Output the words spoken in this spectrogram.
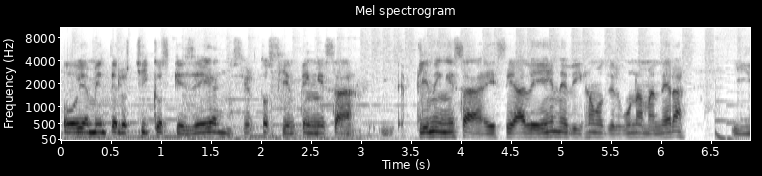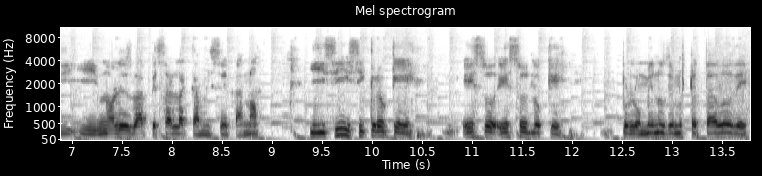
obviamente los chicos que llegan, ¿no es cierto?, sienten esa, tienen esa, ese ADN, digamos, de alguna manera, y, no les va a pesar la camiseta, ¿no? Y sí, sí creo que eso, eso es lo que por lo menos hemos tratado de,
